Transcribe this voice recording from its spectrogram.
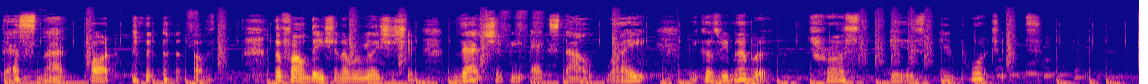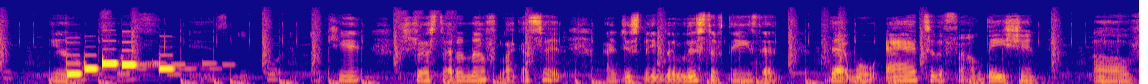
that's not part of the foundation of a relationship. That should be xed out, right? Because remember, trust is important. You know, trust is important. I can't stress that enough. Like I said, I just named a list of things that that will add to the foundation of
